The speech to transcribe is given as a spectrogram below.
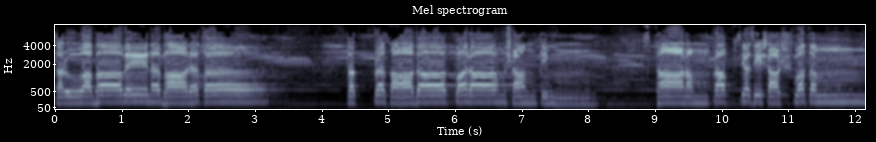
सर्वभावेन भारत। तत्प्रसादात् पराम् शान्तिम् स्थानम् प्राप्स्यसि शाश्वतम्।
